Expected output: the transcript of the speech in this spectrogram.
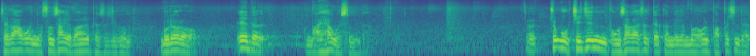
제가 하고 있는 손상예방협회에서 지금 무료로 애들 많이 하고 있습니다. 어, 중국 지진 봉사 갔을 때 건데 뭐 오늘 바쁘신데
